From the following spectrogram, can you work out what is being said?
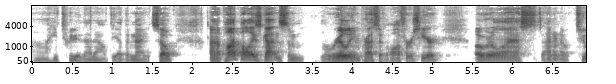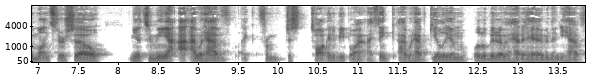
Uh, he tweeted that out the other night. So uh, Poly Poly's gotten some really impressive offers here over the last, I don't know, two months or so. You know, to me, I, I would have like from just talking to people, I, I, think I would have Gilliam a little bit ahead of him, and then you have,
